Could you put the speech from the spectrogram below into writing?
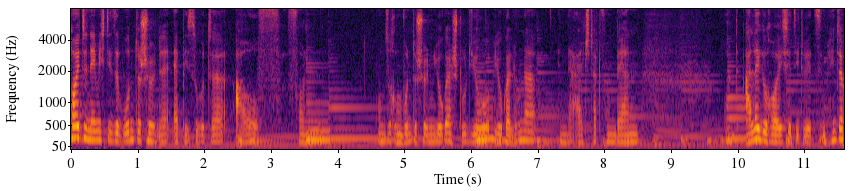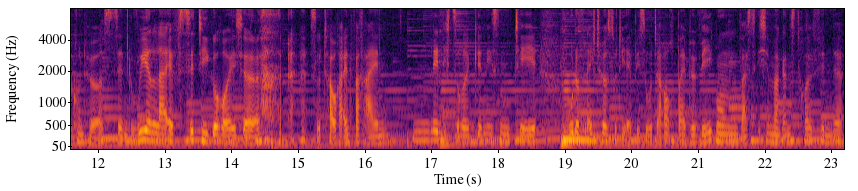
heute nehme ich diese wunderschöne Episode auf von unserem wunderschönen Yoga-Studio Yoga Luna in der Altstadt von Bern. Und alle Geräusche, die du jetzt im Hintergrund hörst, sind Real-Life-City-Geräusche. so tauch einfach ein, lehn dich zurück, genieß einen Tee oder vielleicht hörst du die Episode auch bei Bewegung, was ich immer ganz toll finde,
